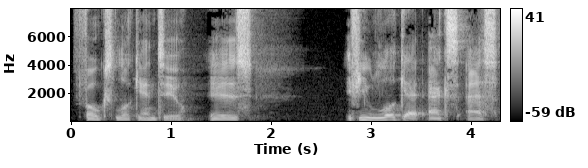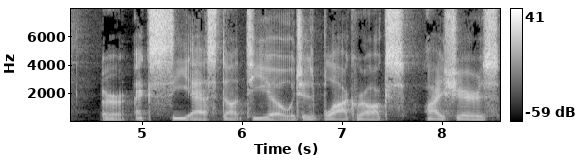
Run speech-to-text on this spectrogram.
folks look into is if you look at XS or XCS.to, which is BlackRock's iShares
